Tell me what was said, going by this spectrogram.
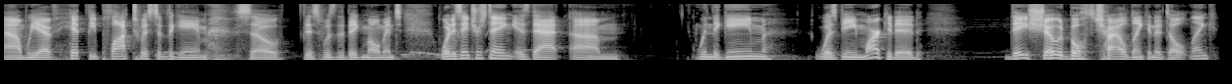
Um, we have hit the plot twist of the game. So this was the big moment. What is interesting is that um, when the game was being marketed, they showed both Child Link and Adult Link.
